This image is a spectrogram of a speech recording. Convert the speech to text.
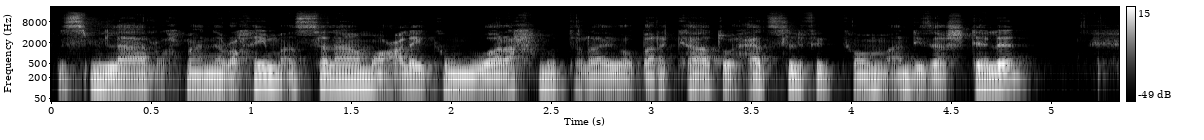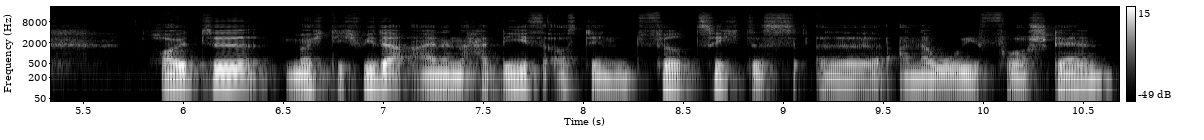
Bismillahirrahmanirrahim. Assalamu alaikum wa rahmatullahi wa barakatuh. Herzlich willkommen an dieser Stelle. Heute möchte ich wieder einen Hadith aus den 40 des äh, Anawi vorstellen.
